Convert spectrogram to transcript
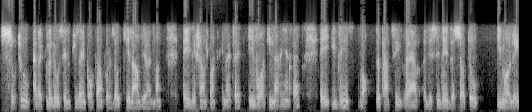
Surtout avec le dossier le plus important pour eux autres, qui est l'environnement et les changements climatiques. Ils voient qu'il n'a rien fait et ils disent, bon, le Parti vert a décidé de s'auto immoler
